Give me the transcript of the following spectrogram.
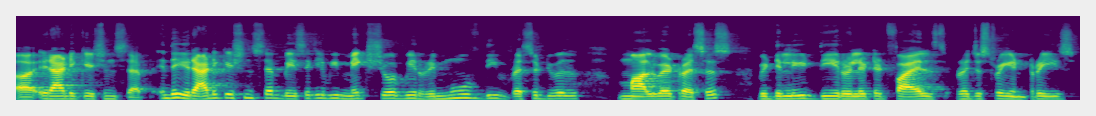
uh, eradication step. In the eradication step basically we make sure we remove the residual malware traces. We delete the related files registry entries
